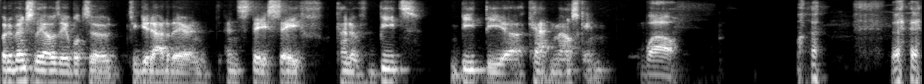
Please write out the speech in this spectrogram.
But eventually, I was able to to get out of there and and stay safe. Kind of beat beat the uh, cat and mouse game. Wow, that,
